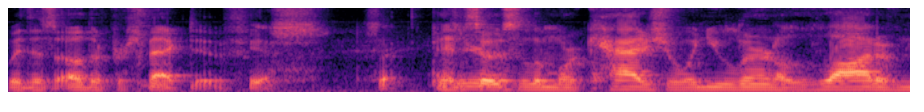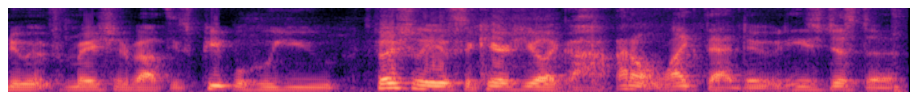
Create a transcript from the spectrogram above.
with this other perspective. Yes. So, and so it's a little more casual, and you learn a lot of new information about these people who you, especially if the character you're like, "Ah, I don't like that dude. He's just a,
